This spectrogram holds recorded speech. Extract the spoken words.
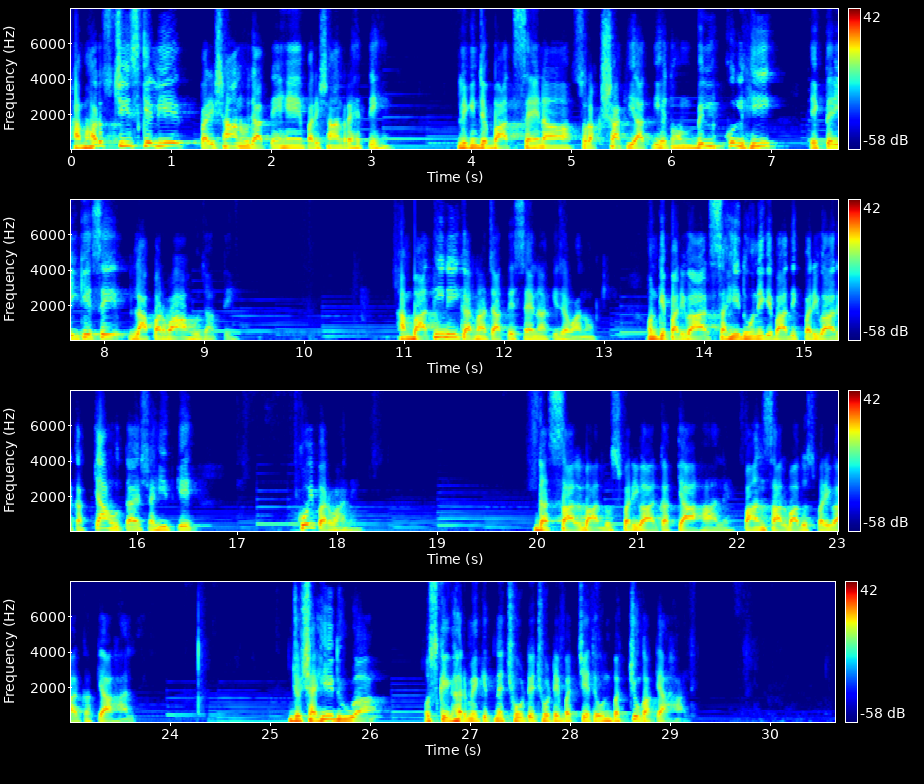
हम हर उस चीज़ के लिए परेशान हो जाते हैं, परेशान रहते हैं। लेकिन जब बात सेना, सुरक्षा की आती है तो हम बिल्कुल ही एक तरीके से लापरवाह हो जाते हैं। हम बात ही नहीं करना चाहते सेना के जवानों की। उनके परिवार शहीद होने के बाद एक परिवार का क्या होता है शहीद के? कोई परवाह नहीं। दस साल बाद उस परिवार का क्या हाल है? पाँच साल बाद उस परिवार का क्या हाल है? जो शहीद हुआ, उसके घर में कितने छोटे छोटे बच्चे थे, उन बच्चों का क्या हाल है?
